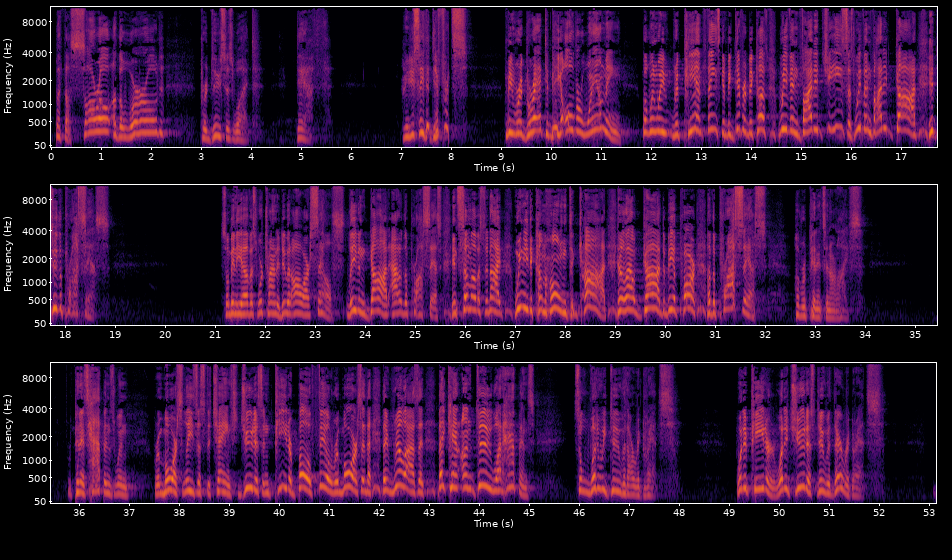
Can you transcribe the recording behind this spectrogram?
But the sorrow of the world produces what? Death. You see the difference? I mean, regret can be overwhelming. But when we repent, things can be different because we've invited Jesus. We've invited God into the process. So many of us, we're trying to do it all ourselves, leaving God out of the process. And some of us tonight, we need to come home to God and allow God to be a part of the process of repentance in our lives. Repentance happens when remorse leads us to change. Judas and Peter both feel remorse and they, they realize that they can't undo what happens. So what do we do with our regrets? What did Peter, what did Judas do with their regrets?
